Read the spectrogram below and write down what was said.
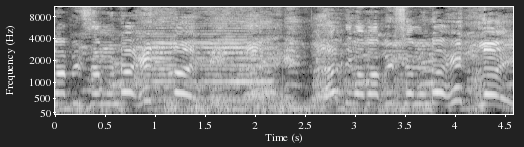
বাবা বিরসা মুন্ডা হিট লয় ধরতি বাবা বিরসা মুন্ডা হিট লয়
